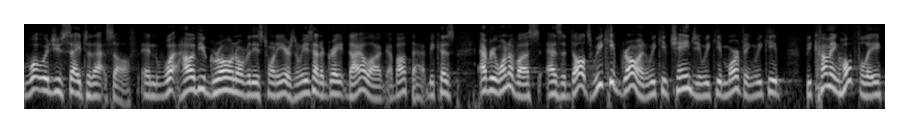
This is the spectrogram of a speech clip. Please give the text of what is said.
what would you say to that self? And what, how have you grown over these 20 years? And we just had a great dialogue about that because every one of us as adults, we keep growing, we keep changing, we keep morphing, we keep becoming, hopefully,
